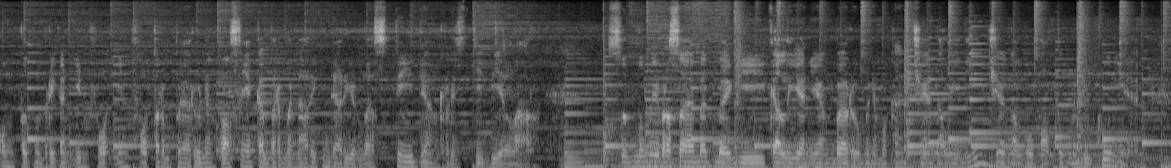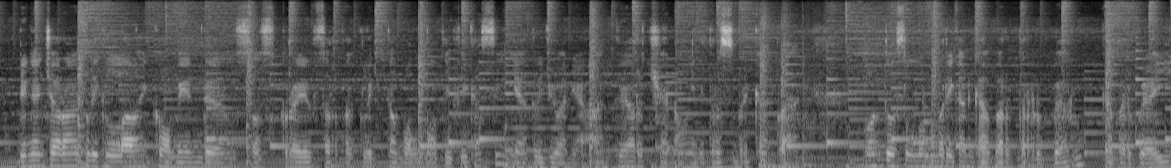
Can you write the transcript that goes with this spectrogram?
Untuk memberikan info-info terbaru Dan pastinya kabar menarik dari Lesti dan Rizky Bilar. Sebelumnya para sahabat bagi kalian yang baru menemukan channel ini Jangan lupa untuk mendukungnya. Dengan cara klik like, komen, dan subscribe, serta klik tombol notifikasinya tujuannya agar channel ini terus berkembang untuk selalu memberikan kabar terbaru, kabar baik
